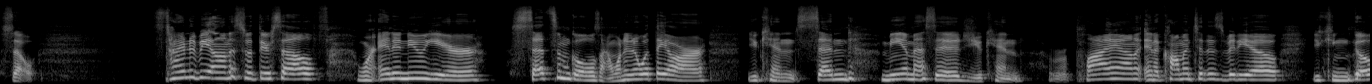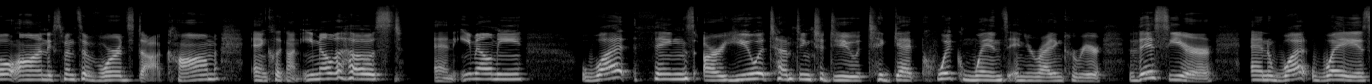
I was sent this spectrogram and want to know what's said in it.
so it's time to be honest with yourself. We're in a new year. Set some goals. I want to know what they are. You can send me a message. You can reply on in a comment to this video. You can go on expensivewords.com and click on email the host and email me What things are you attempting to do to get quick wins in your writing career this year? And what ways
